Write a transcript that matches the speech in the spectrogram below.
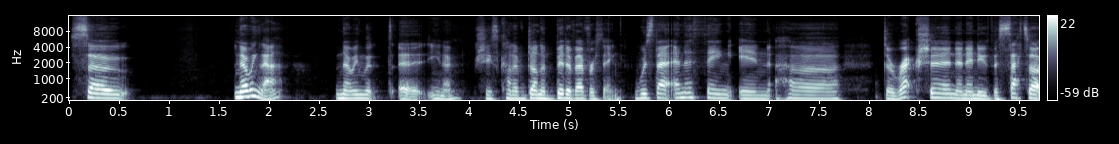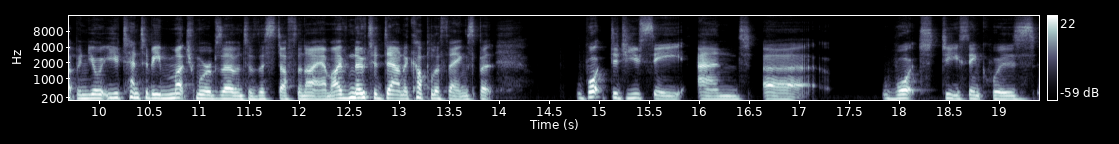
so knowing that, knowing that uh, you know she's kind of done a bit of everything, was there anything in her direction and any of the setup? And you you tend to be much more observant of this stuff than I am. I've noted down a couple of things, but what did you see and uh, what do you think was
